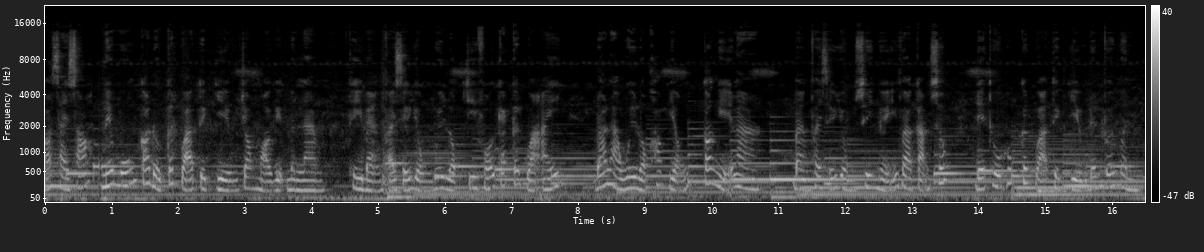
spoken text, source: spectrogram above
có sai sót. Nếu muốn có được kết quả tuyệt diệu trong mọi việc mình làm, thì bạn phải sử dụng quy luật chi phối các kết quả ấy. Đó là quy luật hấp dẫn, có nghĩa là bạn phải sử dụng suy nghĩ và cảm xúc để thu hút kết quả tuyệt diệu đến với mình.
